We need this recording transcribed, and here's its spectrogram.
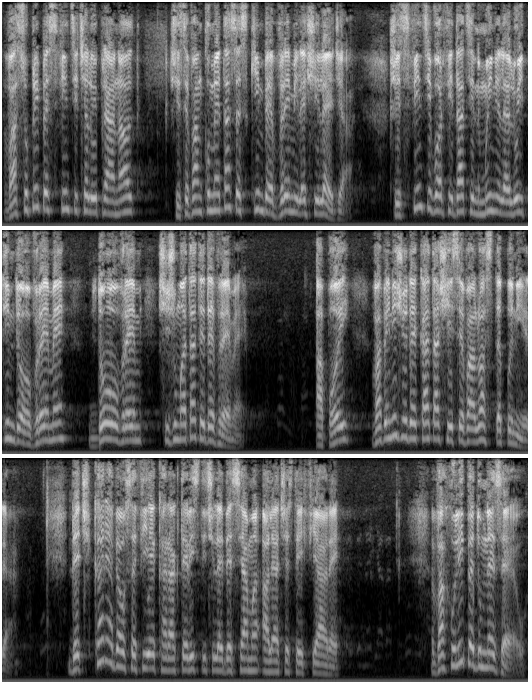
va supri pe sfinții celui prea înalt și se va încumeta să schimbe vremile și legea. Și sfinții vor fi dați în mâinile lui timp de o vreme, două vremi și jumătate de vreme. Apoi va veni judecata și se va lua stăpânirea. Deci, care aveau să fie caracteristicile de seamă ale acestei fiare? Va huli pe Dumnezeu,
